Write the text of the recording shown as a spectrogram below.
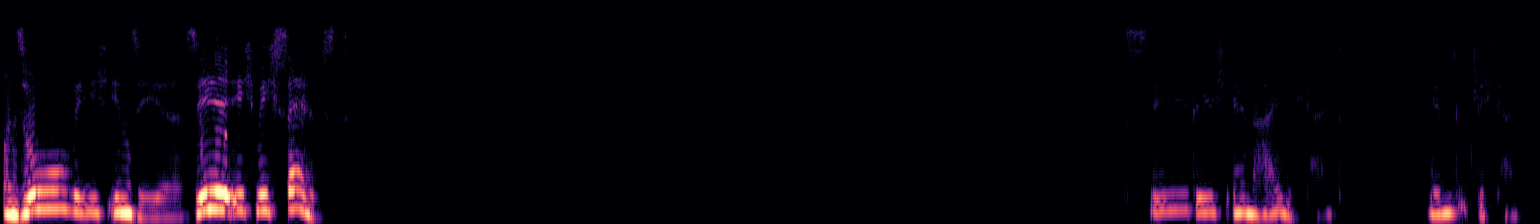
Und so wie ich ihn sehe, sehe ich mich selbst. Sieh dich in Heiligkeit, in Lieblichkeit.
